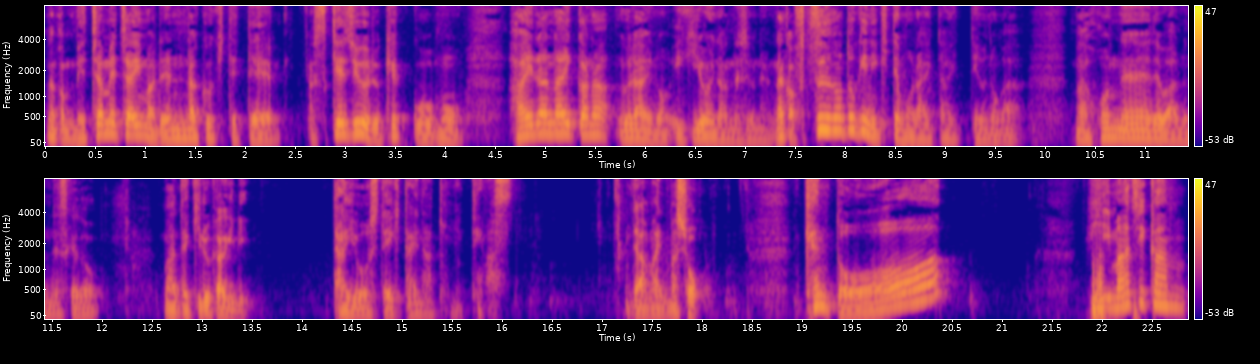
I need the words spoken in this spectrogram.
なんかめちゃめちゃ今連絡来てて、スケジュール結構もう入らないかなぐらいの勢いなんですよね。なんか普通の時に来てもらいたいっていうのが、まあ本音ではあるんですけど、まあできる限り対応していきたいなと思っています。では参りましょう。ケント、暇時間。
